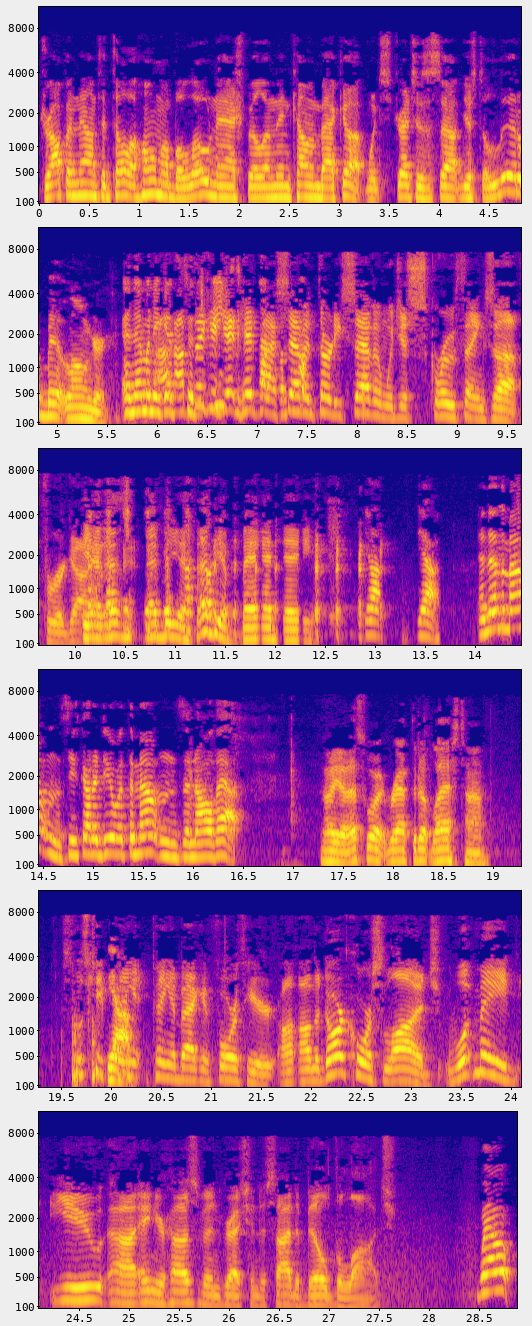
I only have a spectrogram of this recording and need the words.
dropping down to Tullahoma below Nashville and then coming back up, which stretches us out just a little bit longer. And then when he gets I, I'm to the getting hit by a 737 would just screw things up for a guy. Yeah, that, that'd be a that'd be a bad day. Yeah. Yeah. And then the mountains. He's got to deal with the mountains and all that. Oh yeah, that's what wrapped it up last time. So let's keep Yeah. pinging, pinging back and forth here. On, on the Dark Horse Lodge, what made you uh, and your husband, Gretchen, decide to build the lodge? Well,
